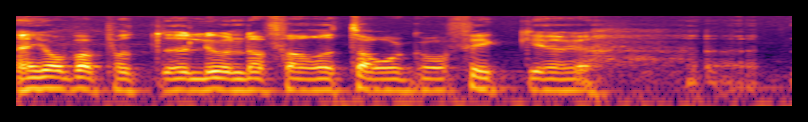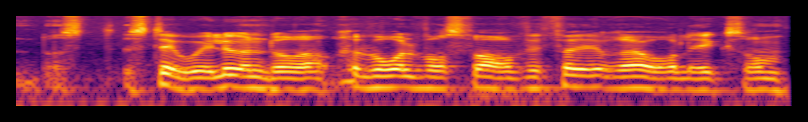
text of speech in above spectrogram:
Jag jobbade på ett eh, Lundaföretag och fick eh, stod i Lund och revolversvarv i fyra år liksom.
